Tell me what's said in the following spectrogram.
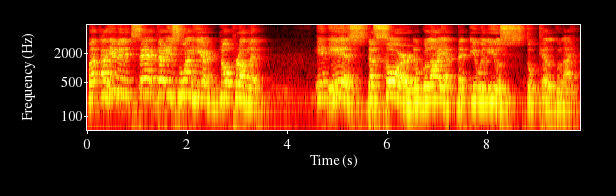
But Ahimelech said, There is one here, no problem. It is the sword of Goliath that you will use to kill Goliath.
